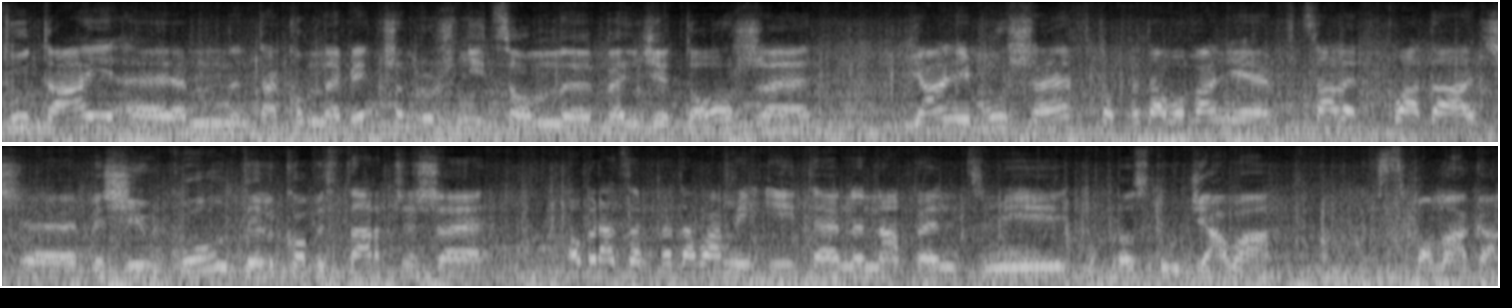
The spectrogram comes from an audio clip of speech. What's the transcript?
tutaj taką największą różnicą e, będzie to, że ja nie muszę w to pedałowanie wcale wkładać e, wysiłku, tylko wystarczy, że obracam pedałami i ten napęd mi po prostu działa, wspomaga.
